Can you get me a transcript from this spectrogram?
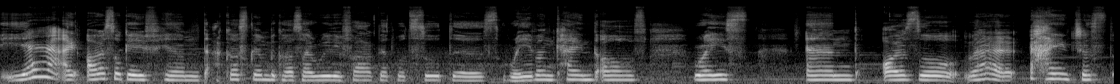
yeah, I also gave him darker skin because I really thought that would suit this raven kind of race. And also, well, I just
